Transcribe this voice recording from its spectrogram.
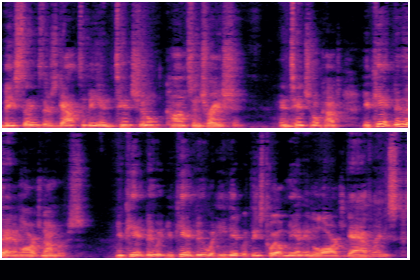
these things, there's got to be intentional concentration. Intentional con- You can't do that in large numbers. You can't do it. You can't do what he did with these 12 men in large gatherings.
